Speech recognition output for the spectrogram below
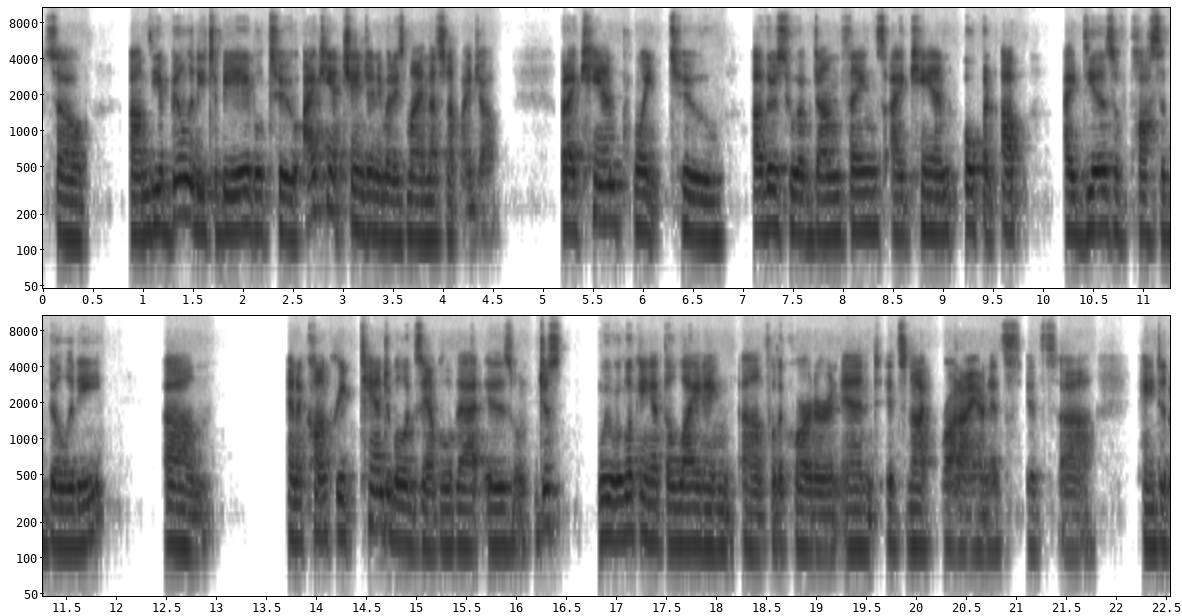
So um, the ability to be able to, I can't change anybody's mind. That's not my job. But I can point to others who have done things. I can open up ideas of possibility. Um, and a concrete, tangible example of that is just we were looking at the lighting um, for the corridor, and, and it's not wrought iron; it's it's uh, painted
